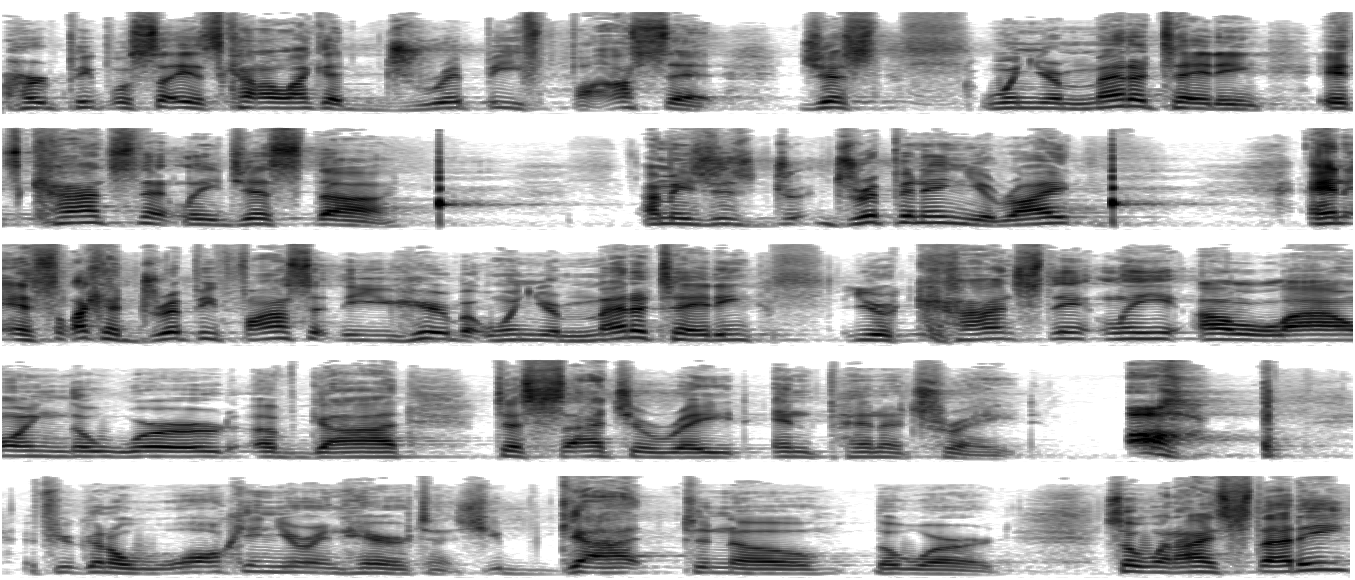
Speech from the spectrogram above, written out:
heard people say it's kind of like a drippy faucet. Just when you're meditating, it's constantly just, uh, I mean, it's just dri- dripping in you, right? And it's like a drippy faucet that you hear, but when you're meditating, you're constantly allowing the Word of God to saturate and penetrate. Oh, if you're going to walk in your inheritance, you've got to know the Word. So when I study,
